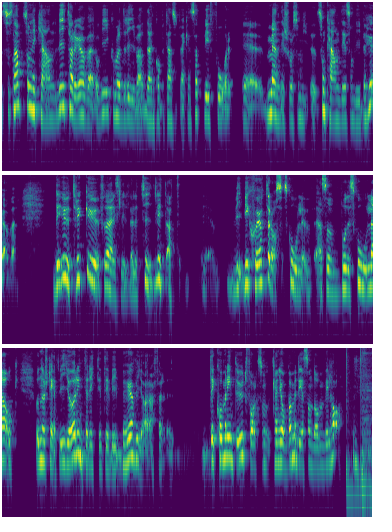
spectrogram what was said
så snabbt som ni kan. Vi tar över och vi kommer att driva den kompetensutvecklingen så att vi får eh, människor som, som kan det som vi behöver. Det uttrycker ju för näringslivet väldigt tydligt att eh, vi, vi, sköter oss, skol, alltså både skola och universitet, vi gör inte riktigt det vi behöver göra för det kommer inte ut folk som kan jobba med det som de vill ha. Mm.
